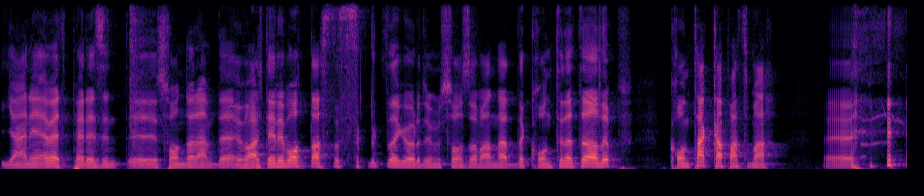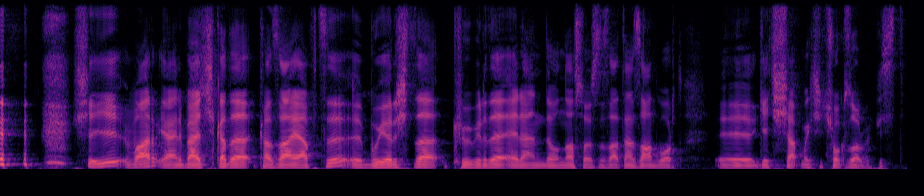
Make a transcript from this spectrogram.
Yani evet Perez'in e, son dönemde Valtteri Bottas'ta sıklıkla gördüğümüz son zamanlarda kontratı alıp kontak kapatma e, şeyi var. Yani Belçika'da kaza yaptı. Bu yarışta Q1'de elendi. Ondan sonrasında zaten Zandvoort geçiş yapmak için çok zor bir pist.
